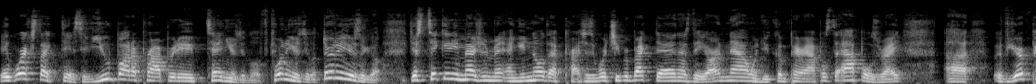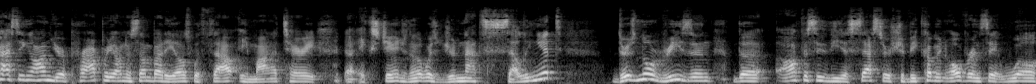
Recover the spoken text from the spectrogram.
it works like this. If you bought a property 10 years ago, 20 years ago, 30 years ago, just take any measurement and you know that prices were cheaper back then as they are now when you compare apples to apples, right? Uh, if you're passing on your property onto somebody else without a monetary uh, exchange, in other words, you're not selling it, there's no reason the office of the assessor should be coming over and say, well,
